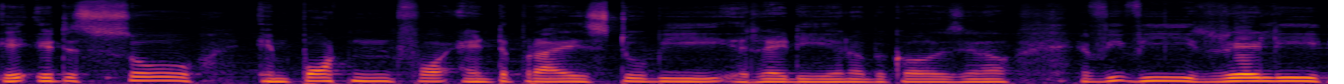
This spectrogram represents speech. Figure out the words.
it, it is so important for enterprise to be ready you know because you know we, we really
